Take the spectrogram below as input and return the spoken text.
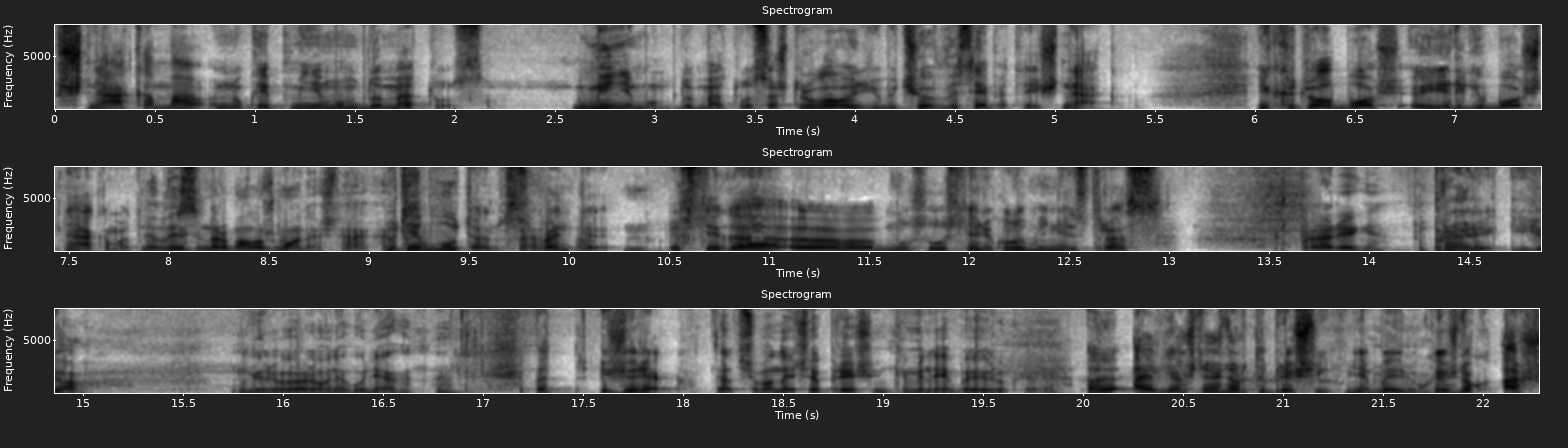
Šnekama, nu, kaip minimum du metus. Minimum du metus, aš turiu galvoje, čia jau visi apie tai šneka. Iki tol buvo, irgi buvo šnekama. Nu, visi normalų žmonės šneka. Nu, tai būtent, supranti. Ir staiga uh, mūsų užsienio reikalų ministras Praregė? prareikė jo. Geriau, geriau negu niekad. Ne? Bet žiūrėk, Bet čia manai, čia prieš rinkiminiai bairiukai yra. Algi, aš nežinau, ar tai prieš rinkiminė bairiukai. Žinok, aš,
